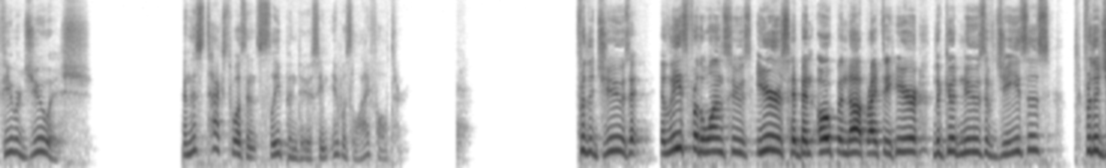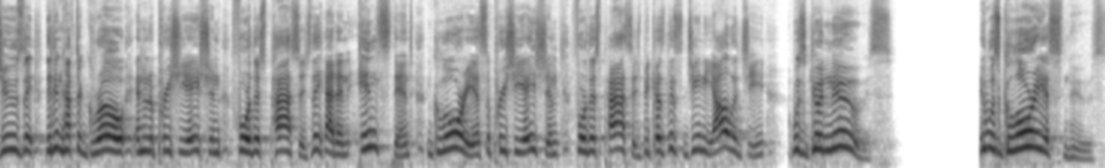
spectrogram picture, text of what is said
if you were Jewish, and this text wasn't sleep inducing, it was life altering. For the Jews, at, least for the ones whose ears had been opened up, right, to hear the good news of Jesus, for the Jews, they, they didn't have to grow in an appreciation for this passage. They had an instant, glorious appreciation for this passage because this genealogy was good news. It was glorious news.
